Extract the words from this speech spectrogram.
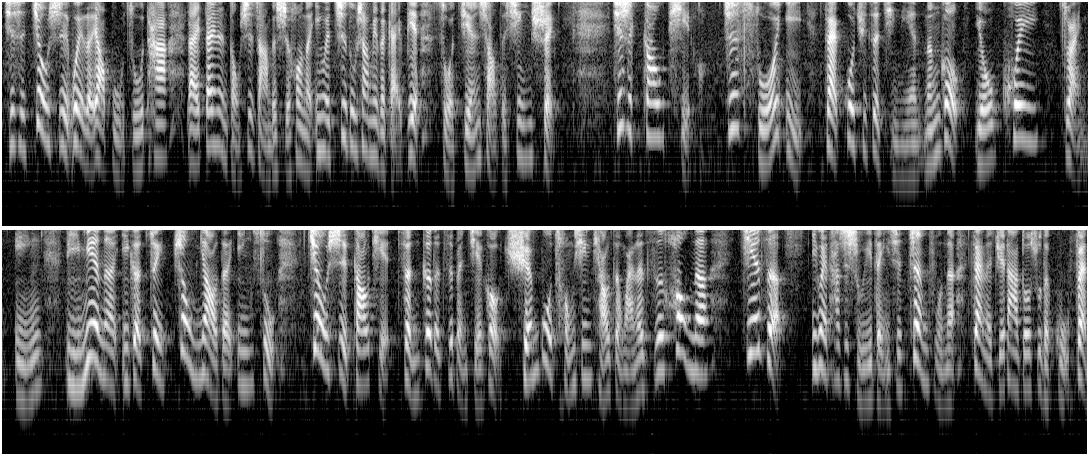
其实就是为了要补足他来担任董事长的时候呢，因为制度上面的改变所减少的薪水。其实高铁之所以在过去这几年能够由亏转盈，里面呢一个最重要的因素。就是高铁整个的资本结构全部重新调整完了之后呢，接着因为它是属于等于是政府呢占了绝大多数的股份，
